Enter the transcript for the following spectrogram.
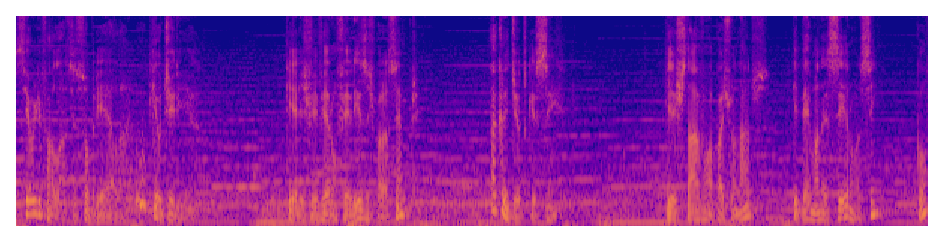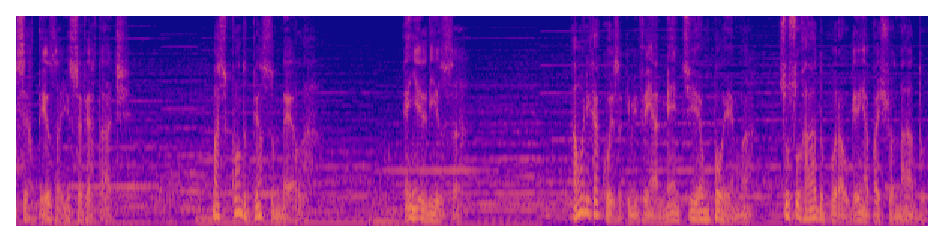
Se eu lhe falasse sobre ela, o que eu diria? Que eles viveram felizes para sempre? Acredito que sim. Que estavam apaixonados? Que permaneceram assim? Com certeza isso é verdade. Mas quando penso nela, em Elisa, a única coisa que me vem à mente é um poema, sussurrado por alguém apaixonado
